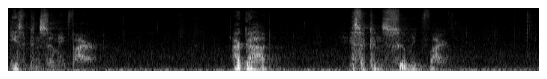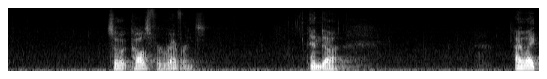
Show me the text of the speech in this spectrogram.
He's a consuming fire. Our God is a consuming fire. So it calls for reverence. And uh, I like,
